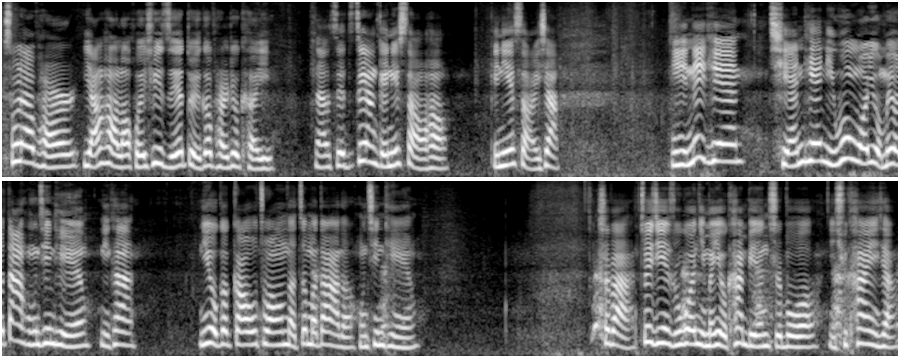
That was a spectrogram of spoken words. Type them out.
塑料盆儿养好了回去直接怼个盆儿就可以。那这这样给你扫哈，给你扫一下。你那天前天你问我有没有大红蜻蜓，你看，你有个高装的这么大的红蜻蜓，是吧？最近如果你们有看别人直播，你去看一下，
